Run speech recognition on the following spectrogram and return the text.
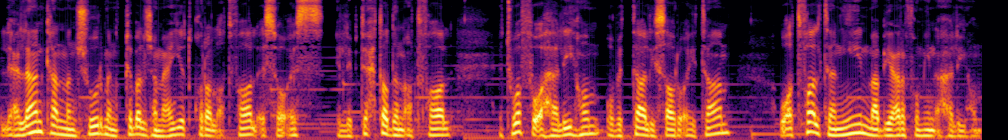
الإعلان كان منشور من قبل جمعية قرى الأطفال SOS اللي بتحتضن أطفال توفوا أهاليهم وبالتالي صاروا أيتام وأطفال تانيين ما بيعرفوا مين أهاليهم.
